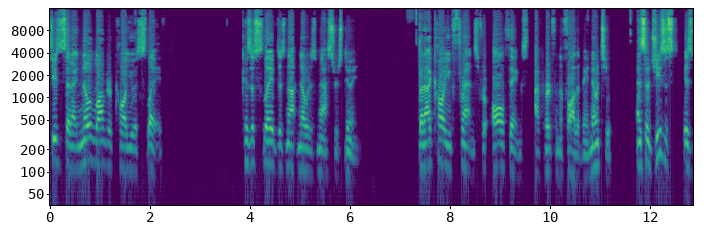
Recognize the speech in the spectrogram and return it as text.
Jesus said, "I no longer call you a slave, because a slave does not know what his master is doing, but I call you friends for all things I've heard from the Father made known to you. And so Jesus is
